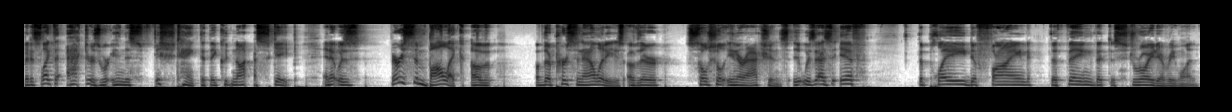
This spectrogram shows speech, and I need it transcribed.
But it's like the actors were in this fish tank that they could not escape. And it was very symbolic of, of their personalities, of their social interactions. It was as if the play defined the thing that destroyed everyone.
